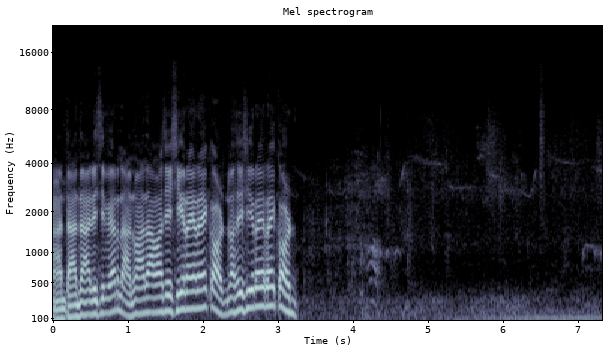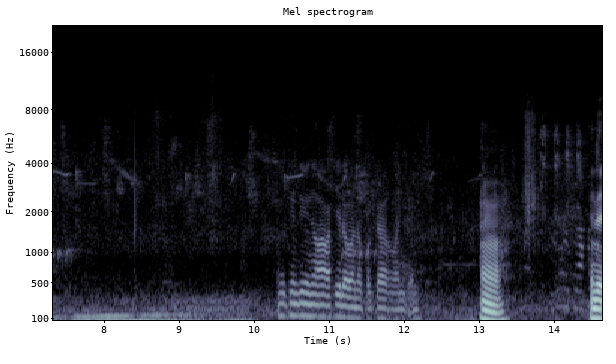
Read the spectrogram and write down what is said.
Ah, dadali si Fernan. Mata masisira yung record. Masisira yung record. Hindi nakakasilaw na pagkakakuan ka. Oo. Hindi,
